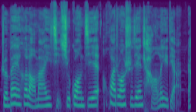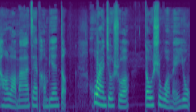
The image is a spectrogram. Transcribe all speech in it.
准备和老妈一起去逛街，化妆时间长了一点。然后老妈在旁边等，忽然就说：“都是我没用。”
